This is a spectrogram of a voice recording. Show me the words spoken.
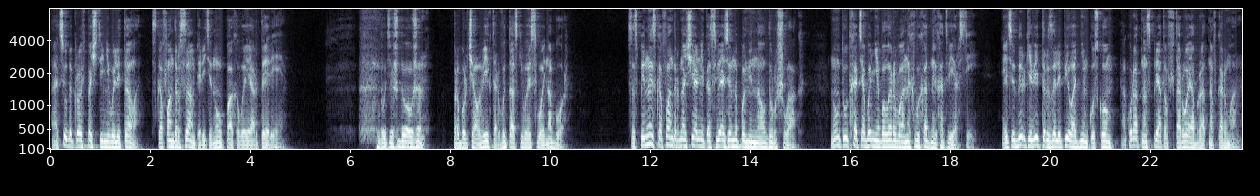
Отсюда кровь почти не вылетала. Скафандр сам перетянул паховые артерии. «Будешь должен», – пробурчал Виктор, вытаскивая свой набор. Со спины скафандр начальника связи напоминал дуршлаг. Ну, тут хотя бы не было рваных выходных отверстий. Эти дырки Виктор залепил одним куском, аккуратно спрятав второй обратно в карман.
